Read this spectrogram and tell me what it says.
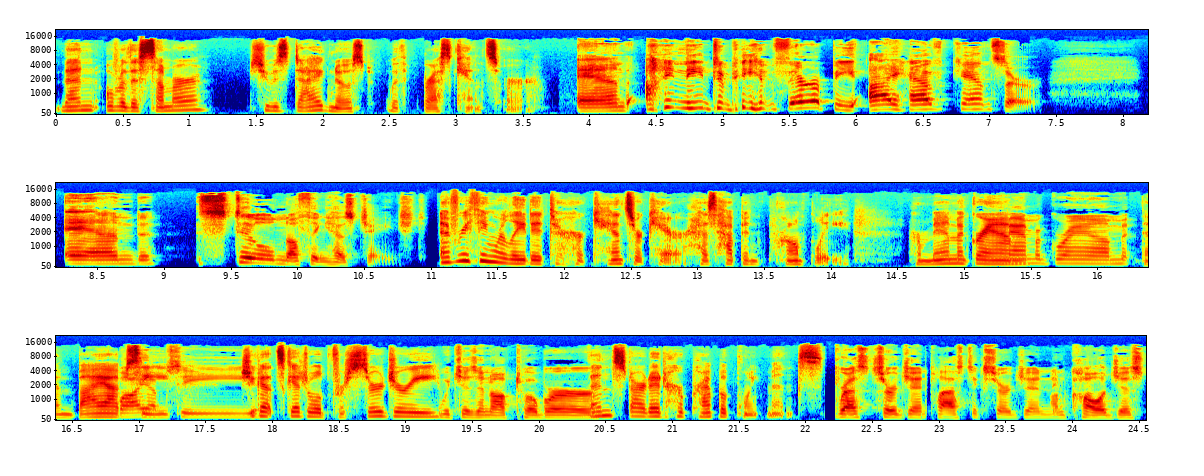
Then, over the summer, she was diagnosed with breast cancer. And I need to be in therapy. I have cancer. And still nothing has changed. Everything related to her cancer care has happened promptly her mammogram, mammogram, then biopsy. biopsy. She got scheduled for surgery, which is in October. Then started her prep appointments. Breast surgeon, plastic surgeon, oncologist.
